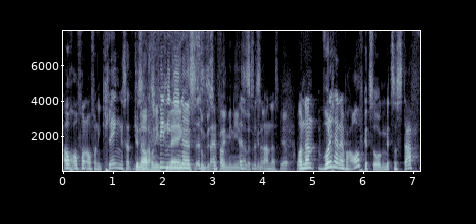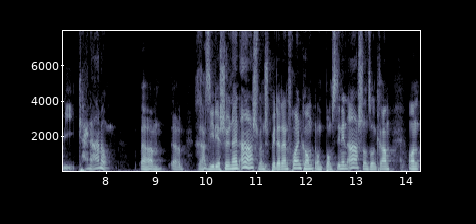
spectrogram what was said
auch, auch, von, auch von den Klängen, es hat genau, von was den Feminines, Klängen, es ist so ein bisschen einfach, feminin, es alles, ist ein bisschen genau. anders. Ja, ja. Und dann wurde ich halt einfach aufgezogen mit so Stuff wie, keine Ahnung, ähm, ähm, rasier dir schön deinen Arsch, wenn später dein Freund kommt und bummst in den Arsch und so ein Kram. Und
